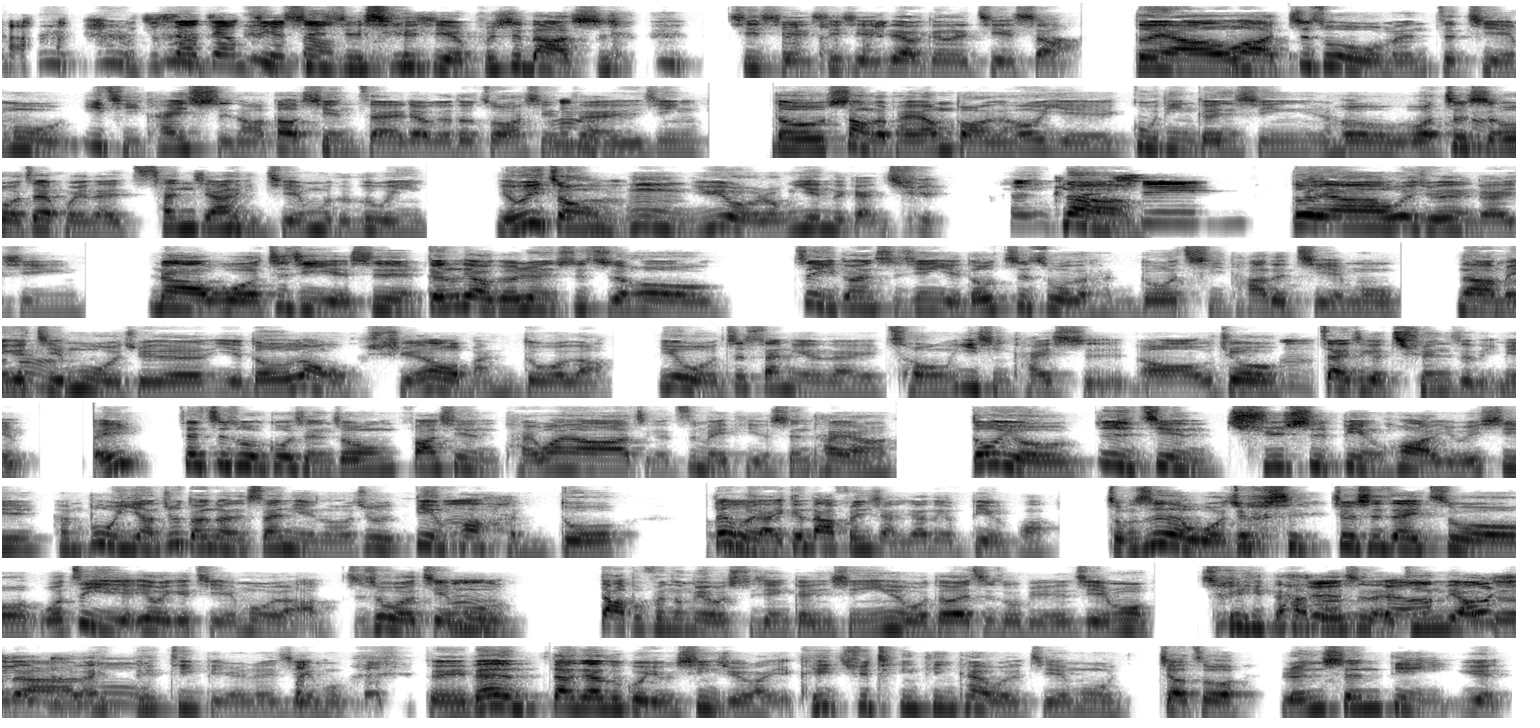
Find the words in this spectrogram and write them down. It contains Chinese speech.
我就是要这样介绍。谢谢谢谢，不是大师，谢谢谢谢廖哥的介绍。对啊，哇，制作我们的节目一起开始，然后到现在，廖哥都做到现在，已经都上了排行榜，然后也固定更新，然后我这时候我再回来参加你节目的录音，有一种嗯与有荣焉的感觉，很开心。对啊，我也觉得很开心。那我自己也是跟廖哥认识之后，这一段时间也都制作了很多其他的节目。那每个节目我觉得也都让我学到了蛮多了，因为我这三年来从疫情开始，然后就在这个圈子里面，诶，在制作过程中发现台湾啊，整个自媒体的生态啊，都有日渐趋势变化，有一些很不一样。就短短的三年哦，就变化很多。待会来跟大家分享一下那个变化。总之呢，我就是 就是在做我自己也有一个节目啦，只是我的节目大部分都没有时间更新，嗯、因为我都在制作别人的节目，所以大家都是来听廖哥的啊，来听别人的节目。对，但是大家如果有兴趣的话，也可以去听听看我的节目，叫做《人生电影院》。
